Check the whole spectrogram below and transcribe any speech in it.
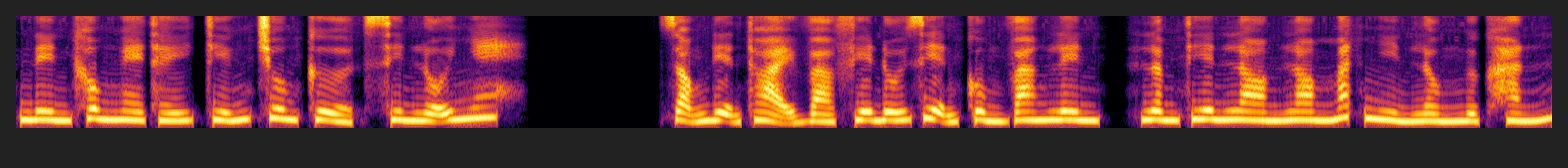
nên không nghe thấy tiếng chuông cửa, xin lỗi nhé. Giọng điện thoại và phía đối diện cùng vang lên, Lâm Thiên lom lom mắt nhìn lồng ngực hắn,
